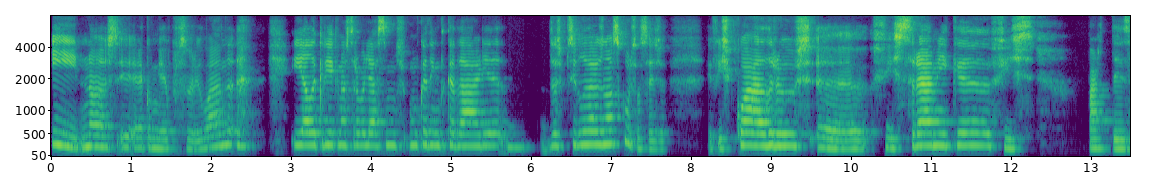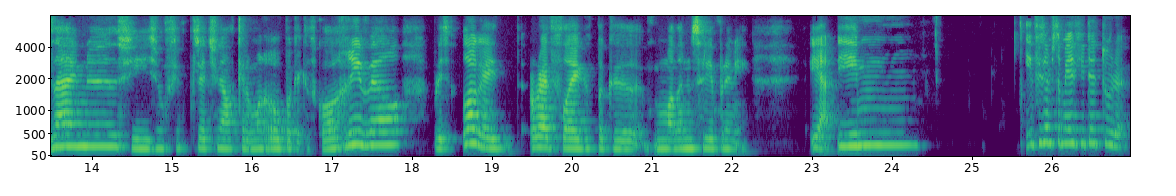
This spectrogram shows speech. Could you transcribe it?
E nós, era com a minha professora Irlanda, e ela queria que nós trabalhássemos um bocadinho de cada área das possibilidades do nosso curso, ou seja, eu fiz quadros, uh, fiz cerâmica, fiz parte de design, fiz um projeto final que era uma roupa que aquilo ficou horrível. Por isso, logo aí, red flag para que moda não seria para mim. Yeah. E, e fizemos também arquitetura.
